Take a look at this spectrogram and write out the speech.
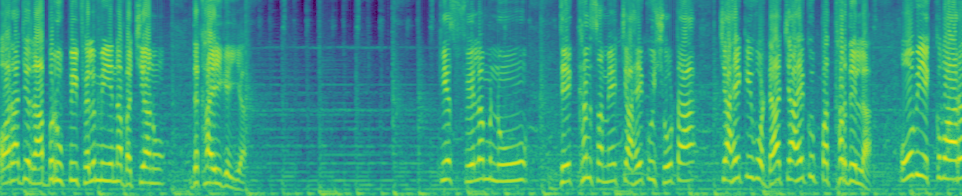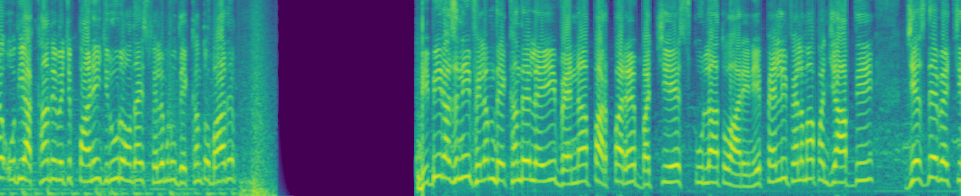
ਔਰ ਅੱਜ ਰੱਬ ਰੂਪੀ ਫਿਲਮ ਹੀ ਇਹਨਾਂ ਬੱਚਿਆਂ ਨੂੰ ਦਿਖਾਈ ਗਈ ਆ। ਕਿ ਇਸ ਫਿਲਮ ਨੂੰ ਦੇਖਣ ਸਮੇਂ ਚਾਹੇ ਕੋਈ ਛੋਟਾ, ਚਾਹੇ ਕੋਈ ਵੱਡਾ, ਚਾਹੇ ਕੋਈ ਪੱਥਰ ਦਿਲ ਆ, ਉਹ ਵੀ ਇੱਕ ਵਾਰ ਉਹਦੀ ਅੱਖਾਂ ਦੇ ਵਿੱਚ ਪਾਣੀ ਜ਼ਰੂਰ ਆਉਂਦਾ ਇਸ ਫਿਲਮ ਨੂੰ ਦੇਖਣ ਤੋਂ ਬਾਅਦ। ਬੀਬੀ ਰਜਨੀ ਫਿਲਮ ਦੇਖਣ ਦੇ ਲਈ ਵੈਨਾਂ ਭਰ ਭਰ ਬੱਚੇ ਸਕੂਲਾਂ ਤੋਂ ਆ ਰਹੇ ਨੇ। ਪਹਿਲੀ ਫਿਲਮ ਆ ਪੰਜਾਬ ਦੀ, ਜਿਸ ਦੇ ਵਿੱਚ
